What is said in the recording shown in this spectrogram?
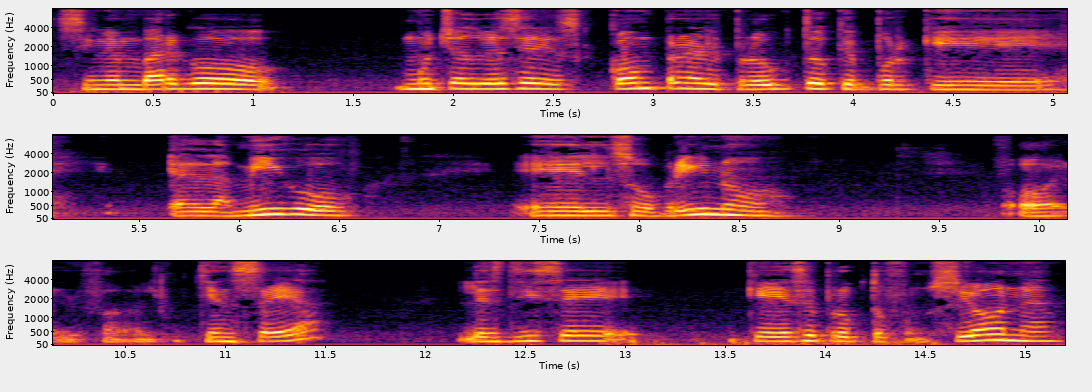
Sin embargo, muchas veces compran el producto que porque el amigo, el sobrino o el, quien sea les dice que ese producto funciona,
